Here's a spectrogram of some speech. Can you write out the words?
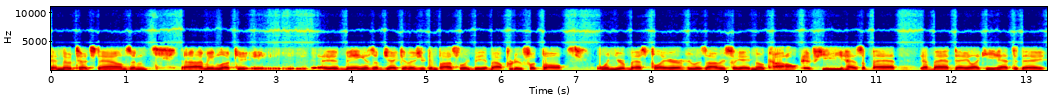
and no touchdowns. And uh, I mean, look, being as objective as you can possibly be about Purdue football, when your best player, who is obviously Aidan O'Connell, if he has a bad a bad day like he had today,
